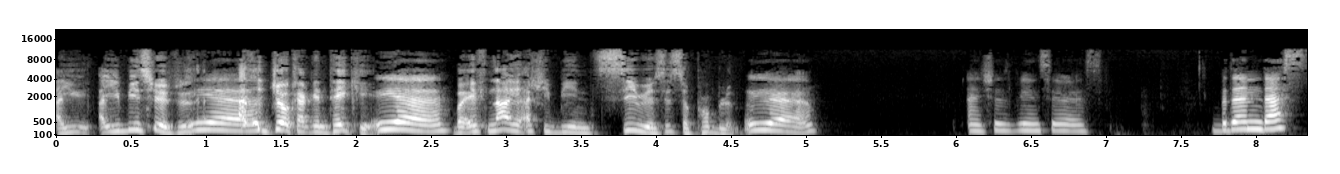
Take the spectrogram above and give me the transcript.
are you are you being serious? Yeah. As a joke, I can take it. Yeah. But if now you're actually being serious, it's a problem. Yeah. And she was being serious. But then that's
